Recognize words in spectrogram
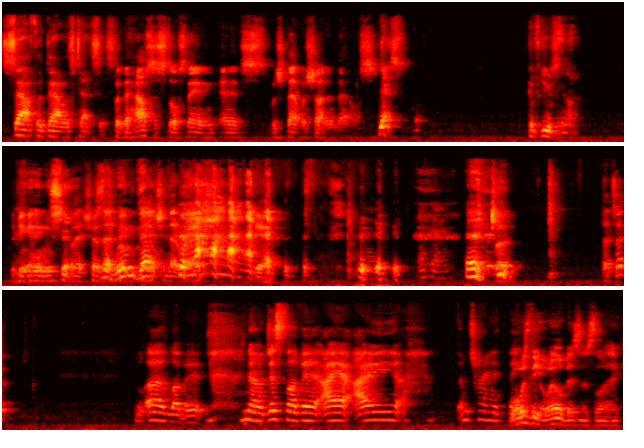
south of Dallas, Texas. But the house is still standing, and it's which that was shot in Dallas. Yes. Confusing, huh? The beginning, Oh, shit. where they showed It's that like, we big mansion, that ranch. yeah, Okay. but that's it. Uh, love it. No, just love it. I I I'm trying to think. what was the oil business like?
